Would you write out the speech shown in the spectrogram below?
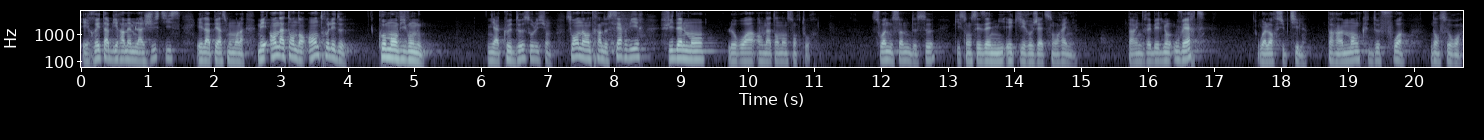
et rétablira même la justice et la paix à ce moment-là. Mais en attendant, entre les deux, comment vivons-nous? Il n'y a que deux solutions. Soit on est en train de servir fidèlement le roi en attendant son retour, soit nous sommes de ceux qui sont ses ennemis et qui rejettent son règne, par une rébellion ouverte ou alors subtile, par un manque de foi dans ce roi.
